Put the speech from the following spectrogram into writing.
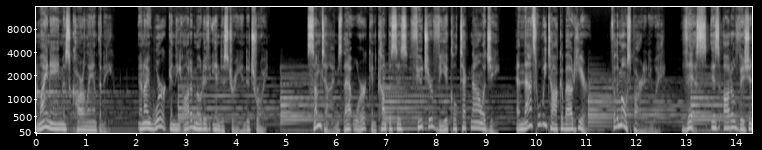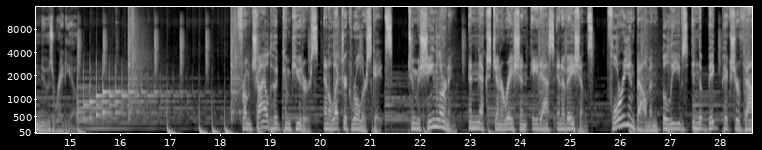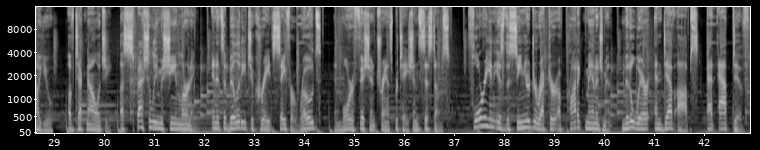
My name is Carl Anthony, and I work in the automotive industry in Detroit. Sometimes that work encompasses future vehicle technology, and that's what we talk about here, for the most part anyway. This is AutoVision News Radio. From childhood computers and electric roller skates to machine learning and next generation ADAS innovations, Florian Baumann believes in the big picture value of technology, especially machine learning, and its ability to create safer roads and more efficient transportation systems. Florian is the Senior Director of Product Management, Middleware, and DevOps at Aptiv.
